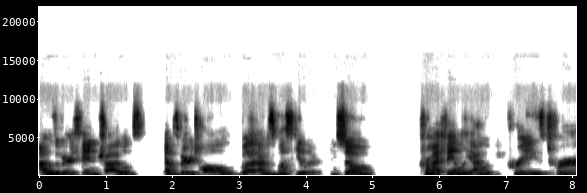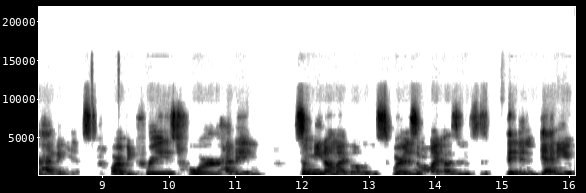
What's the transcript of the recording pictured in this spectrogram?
I was a very thin child. I was very tall, but I was muscular. And so for my family, I would be praised for having hips or I'd be praised for having some meat on my bones. Whereas some mm. of my cousins, they didn't get any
